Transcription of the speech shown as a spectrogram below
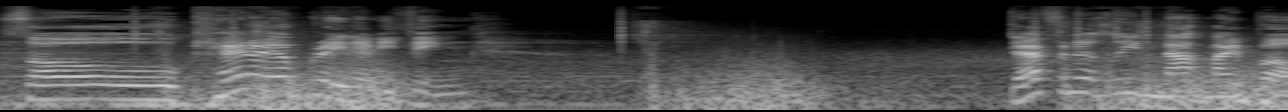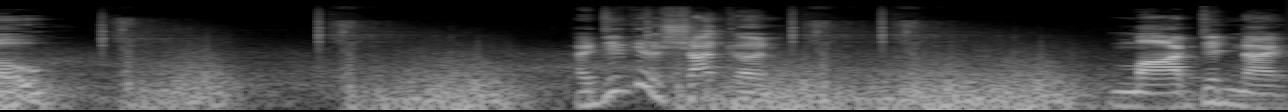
So, can I upgrade anything? Definitely not my bow. I did get a shotgun mod, didn't I?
